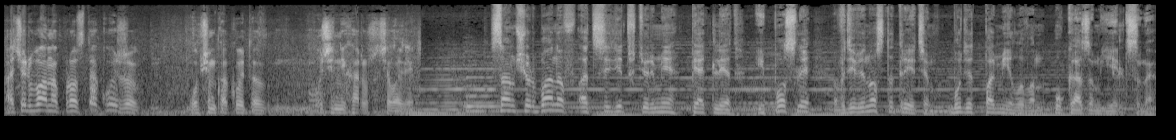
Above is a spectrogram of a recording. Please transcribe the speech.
А Чурбанов просто такой же, в общем, какой-то очень нехороший человек. Сам Чурбанов отсидит в тюрьме пять лет и после, в 93-м, будет помилован указом Ельцина.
